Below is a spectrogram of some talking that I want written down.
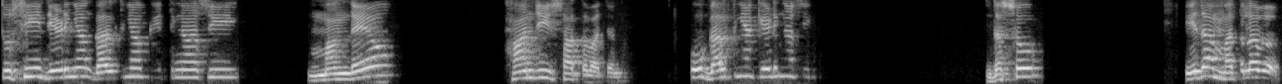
ਤੁਸੀਂ ਜਿਹੜੀਆਂ ਗਲਤੀਆਂ ਕੀਤੀਆਂ ਸੀ, ਮੰਨਦੇ ਹੋ? ਹਾਂਜੀ, ਸਤ ਵਚਨ। ਉਹ ਗਲਤੀਆਂ ਕਿਹੜੀਆਂ ਸੀ? ਦੱਸੋ। ਇਹਦਾ ਮਤਲਬ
